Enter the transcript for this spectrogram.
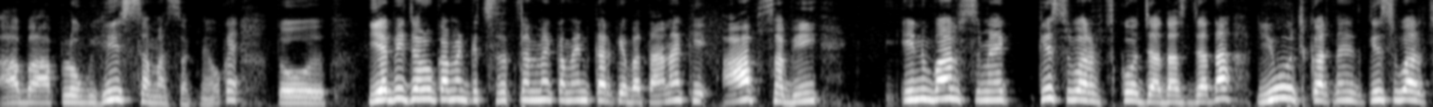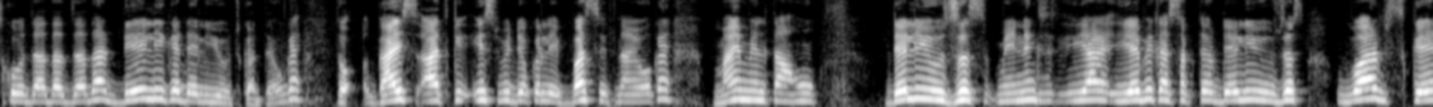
अब आप लोग ही समझ सकते हैं ओके तो ये भी ज़रूर कमेंट सेक्शन में कमेंट करके बताना कि आप सभी इन वर्ब्स में किस वर्ब्स को ज़्यादा से ज़्यादा यूज़ करते हैं, किस वर्ब्स को ज़्यादा से ज़्यादा डेली के डेली यूज़ करते हैं ओके तो गाइस आज की इस वीडियो के लिए बस इतना ही ओके मैं मिलता हूँ डेली यूज़र्स मीनिंग्स या ये भी कह सकते हो डेली यूज़र्स वर्ब्स के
